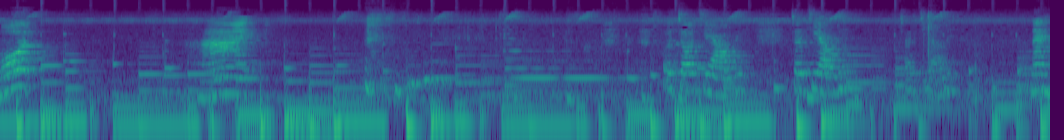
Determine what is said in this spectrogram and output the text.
một. Hai. Thôi cho trèo đi cho trèo đi cho trèo đi. Này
